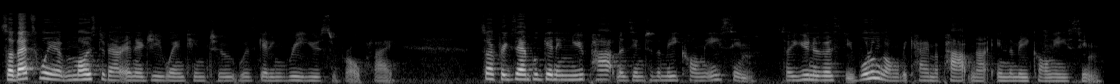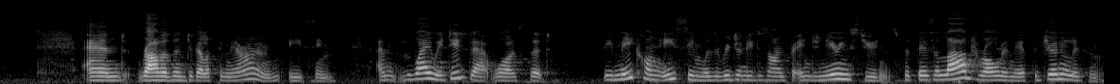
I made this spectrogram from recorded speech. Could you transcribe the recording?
So that's where most of our energy went into was getting reuse of role play. So for example, getting new partners into the Mekong eSIM. So University of Wollongong became a partner in the Mekong eSIM and rather than developing their own eSIM. And the way we did that was that the Mekong eSIM was originally designed for engineering students, but there's a large role in there for journalism,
